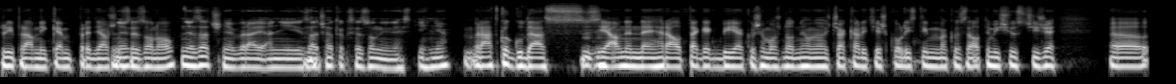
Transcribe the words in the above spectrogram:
prípravný kemp pred ďalšou ne, sezónou. Nezačne vraj, ani začiatok sezóny nestihne. Rádko Gudas mm-hmm. zjavne nehral tak, jak by akože možno od neho čakali tiež kvôli s tým, ako sa o tým issues, čiže uh,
